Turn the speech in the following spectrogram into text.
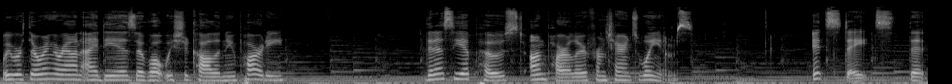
We were throwing around ideas of what we should call a new party. Then I see a post on Parler from Terrence Williams. It states that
